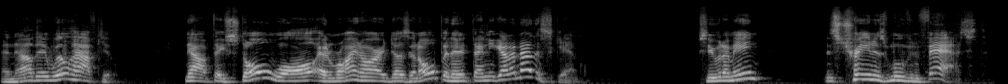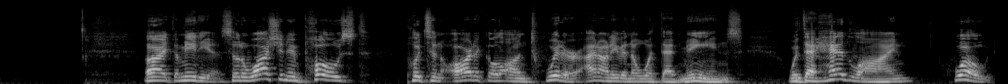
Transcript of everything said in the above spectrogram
And now they will have to. Now, if they stonewall and Reinhart doesn't open it, then you got another scandal. See what I mean? This train is moving fast. All right, the media. So the Washington Post puts an article on Twitter. I don't even know what that means. With the headline, quote,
